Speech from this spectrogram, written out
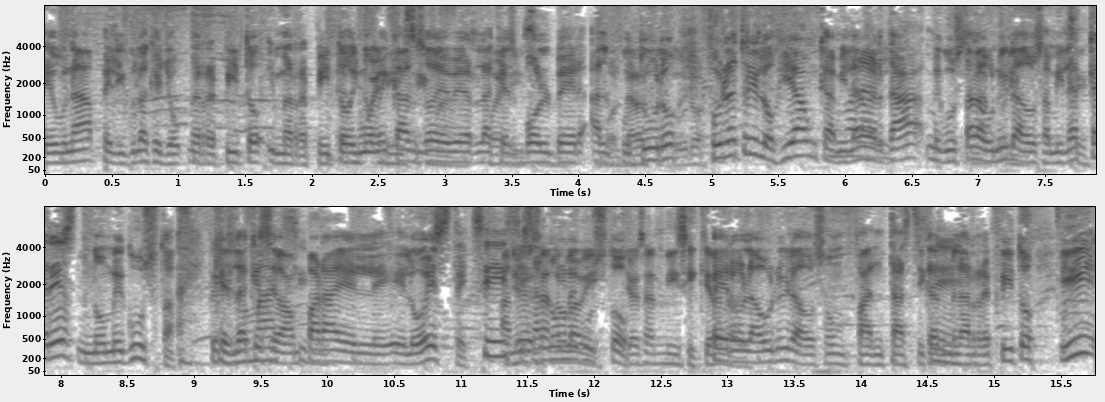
de una película que yo me repito y me repito y no me canso de verla, que es Volver al Volver al futuro. Fue una trilogía, aunque a mí la verdad me gusta la 1 y la 2. A mí la 3 no me gusta, que es la que se van para el, el oeste. Sí, a mí esa no, no me vi, gustó. yo esa ni siquiera pero la la vi. 1 y la 2 son fantásticas, Sí. me las repito. Y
